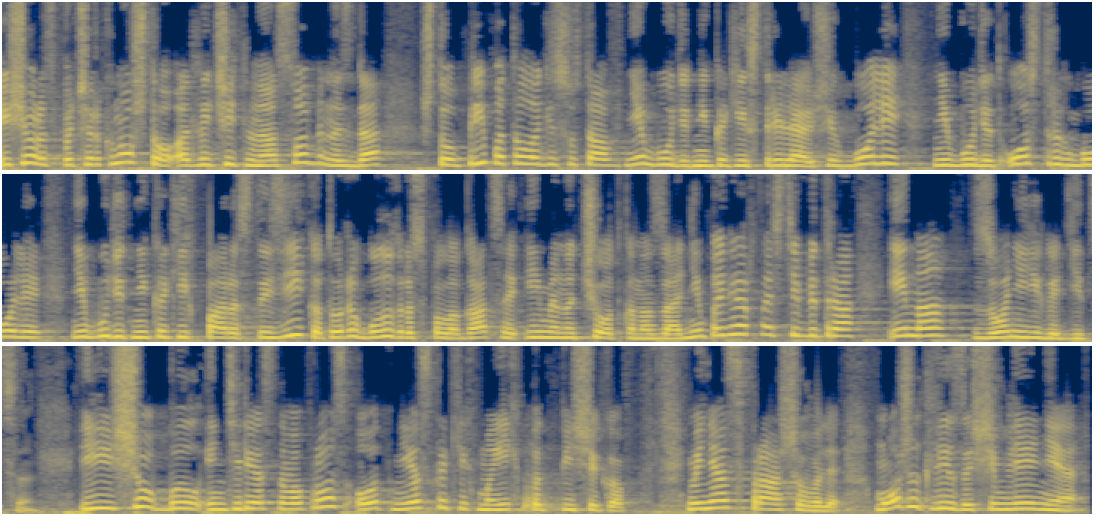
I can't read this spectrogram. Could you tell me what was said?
Еще раз подчеркну, что отличительная особенность, да, что при патологии суставов не будет никаких стреляющих болей, не будет острых болей, не будет никаких парастезий, которые будут располагаться именно четко на задней поверхности бедра и на зоне ягодицы. И еще был интересный вопрос от нескольких моих подписчиков. Меня спрашивали, может ли защемление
